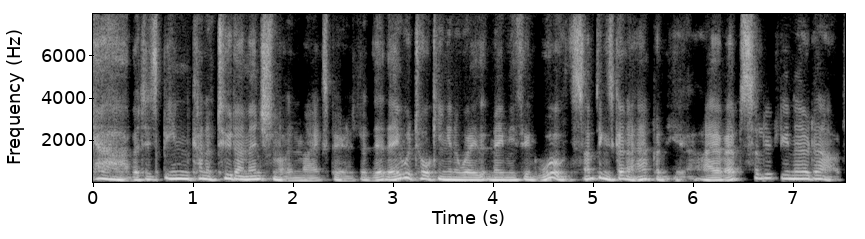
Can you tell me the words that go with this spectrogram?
yeah, but it's been kind of two dimensional in my experience. But they, they, were talking in a way that made me think, whoa, something's going to happen here. I have absolutely no doubt.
